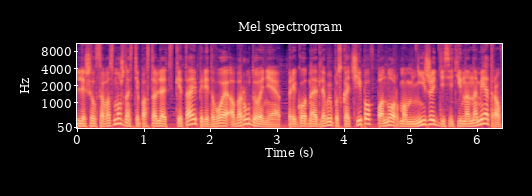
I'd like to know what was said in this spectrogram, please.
лишился возможности поставлять в Китай передовое оборудование, пригодное для выпуска чипов по нормам ниже 10 нанометров.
